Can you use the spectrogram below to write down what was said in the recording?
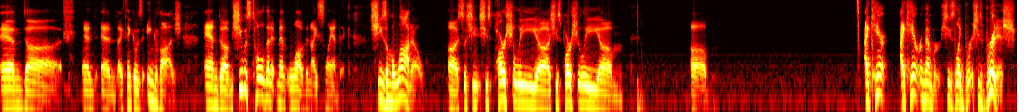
and uh, and and I think it was Ingwaz. And um, she was told that it meant love in Icelandic she's a mulatto. Uh, so she she's partially uh, she's partially um, um, I can't I can't remember. She's like she's British,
